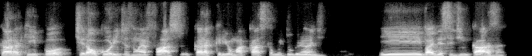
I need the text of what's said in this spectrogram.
cara, que, pô, tirar o Corinthians não é fácil. O cara cria uma casca muito grande e vai decidir em casa.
